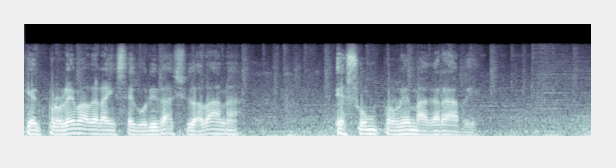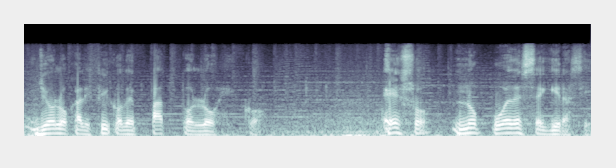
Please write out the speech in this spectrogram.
que el problema de la inseguridad ciudadana es un problema grave. Yo lo califico de patológico. Eso no puede seguir así.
